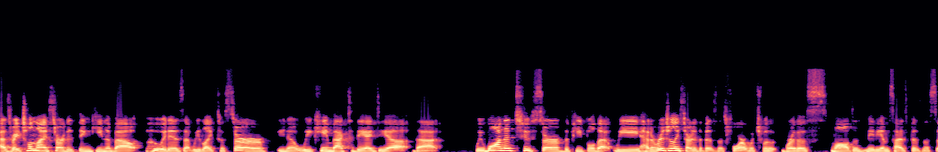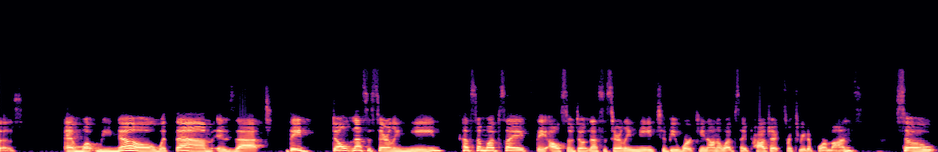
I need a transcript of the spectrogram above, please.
As Rachel and I started thinking about who it is that we like to serve, you know, we came back to the idea that we wanted to serve the people that we had originally started the business for, which was, were those small to medium sized businesses. And what we know with them is that they don't necessarily need custom websites. They also don't necessarily need to be working on a website project for three to four months. So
